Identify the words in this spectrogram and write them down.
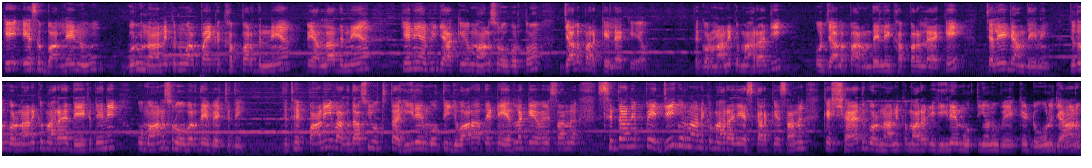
ਕਿ ਇਸ ਬਾਲੇ ਨੂੰ ਗੁਰੂ ਨਾਨਕ ਨੂੰ ਆਪਾਂ ਇੱਕ ਖੱਪਰ ਦਿੰਨੇ ਆ, ਪਿਆਲਾ ਦਿੰਨੇ ਆ, ਕਹਿੰਦੇ ਆ ਵੀ ਜਾ ਕੇ ਉਹ ਮਾਨ ਸਰੋਵਰ ਤੋਂ ਜਲ ਭਰ ਕੇ ਲੈ ਕੇ ਆਓ। ਤੇ ਗੁਰੂ ਨਾਨਕ ਮਹਾਰਾਜ ਜੀ, ਉਹ ਜਲ ਭਰਨ ਦੇ ਲਈ ਖੱਪਰ ਲੈ ਕੇ ਚਲੇ ਜਾਂਦੇ ਨੇ। ਜਦੋਂ ਗੁਰੂ ਨਾਨਕ ਮਹਾਰਾਜ ਦੇਖਦੇ ਨੇ, ਉਹ ਮਾਨ ਸਰੋਵਰ ਦੇ ਵਿੱਚ ਦੀ, ਜਿੱਥੇ ਪਾਣੀ ਵਗਦਾ ਸੀ, ਉੱਥੇ ਤਾਂ ਹੀਰੇ ਮੋਤੀ ਜਵਾਹਰਾਤ ਦੇ ਢੇਰ ਲੱਗੇ ਹੋਏ ਸਨ। ਸਿੱਧਾ ਨੇ ਭੇਜੇ ਹੀ ਗੁਰੂ ਨਾਨਕ ਮਹਾਰਾਜ ਇਸ ਕਰਕੇ ਸਨ ਕਿ ਸ਼ਾਇਦ ਗੁਰੂ ਨਾਨਕ ਮਹਾਰਾਜ ਹੀਰੇ ਮੋਤੀਆਂ ਨੂੰ ਵੇਖ ਕੇ ਡੋਲ ਜਾਣ।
